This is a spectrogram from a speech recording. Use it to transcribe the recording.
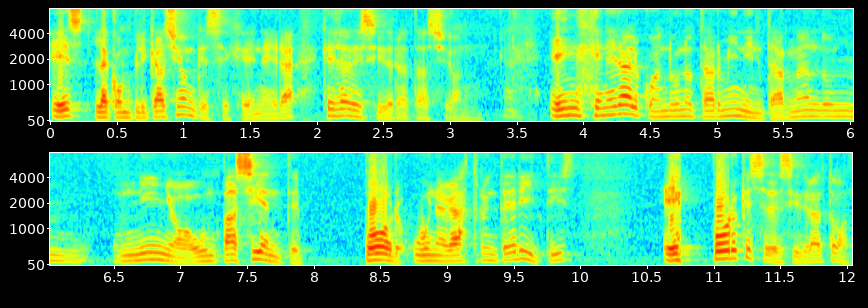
es la complicación que se genera, que es la deshidratación. En general, cuando uno termina internando un, niño o un paciente por una gastroenteritis, es porque se deshidrató.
